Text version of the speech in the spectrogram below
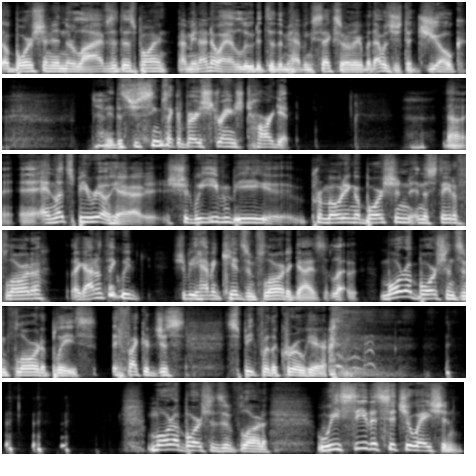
abortion in their lives at this point? I mean, I know I alluded to them having sex earlier, but that was just a joke. This just seems like a very strange target. Uh, and let's be real here. Should we even be promoting abortion in the state of Florida? Like, I don't think we should be having kids in Florida, guys. More abortions in Florida, please. If I could just speak for the crew here. More abortions in Florida. We see the situation.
